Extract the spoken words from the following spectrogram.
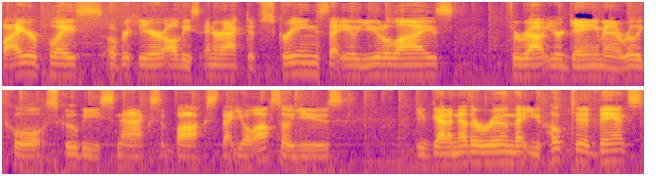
fireplace over here, all these interactive screens that you'll utilize throughout your game, and a really cool Scooby Snacks box that you'll also use. You've got another room that you hope to advance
